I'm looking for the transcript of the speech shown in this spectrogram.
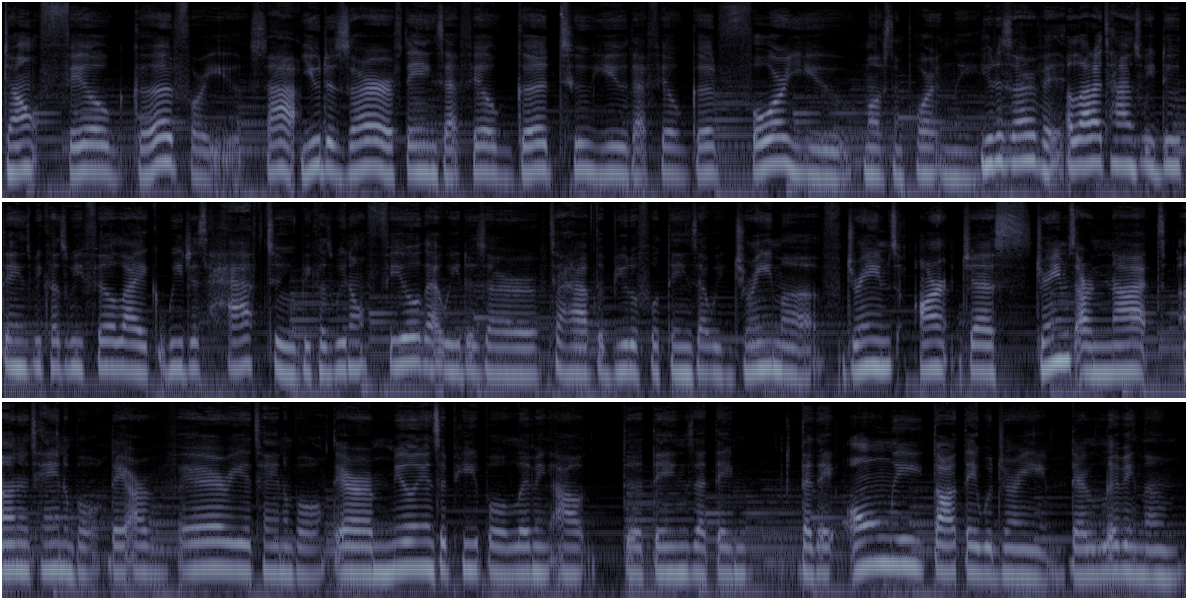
don't feel good for you. Stop. You deserve things that feel good to you, that feel good for you, most importantly. You deserve it. A lot of times we do things because we feel like we just have to, because we don't feel that we deserve to have the beautiful things that we dream of. Dreams aren't just, dreams are not unattainable, they are very attainable. There are millions of people living out the things that they that they only thought they would dream. They're living them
